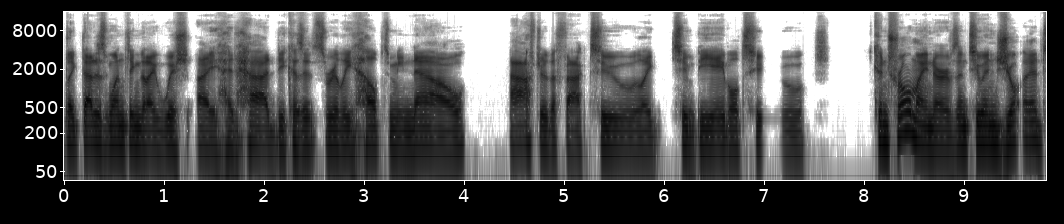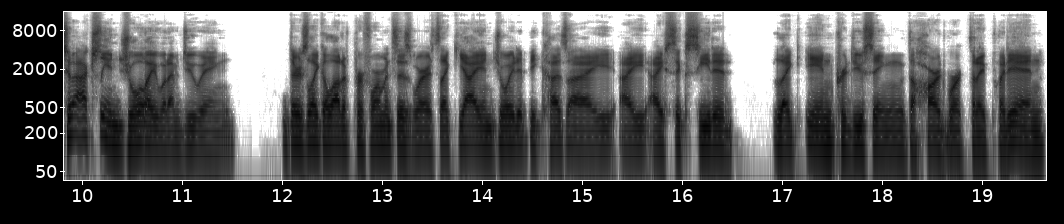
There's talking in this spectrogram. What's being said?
like that is one thing that I wish I had had because it's really helped me now after the fact to like to be able to control my nerves and to enjoy and to actually enjoy what I'm doing. There's like a lot of performances where it's like, yeah, I enjoyed it because I I, I succeeded like in producing the hard work that I put in,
